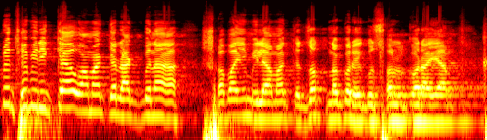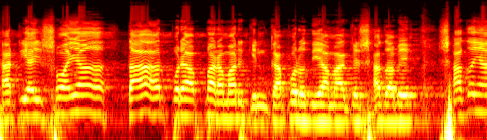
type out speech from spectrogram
পৃথিবীর কেউ আমাকে রাখবে না। সবাই মিলে আমাকে যত্ন করে গোসল করাইয়া খাটিয়াই শোয়া তারপরে আপনার আমার কিন কাপড় দিয়ে আমাকে সাজাবে। সাজাইয়া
